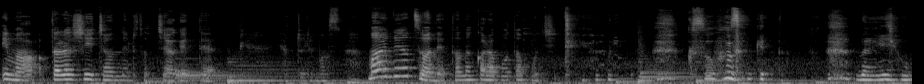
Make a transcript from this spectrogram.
今新しいチャンネル立ち上げてやっております。前のやつはね棚からぼたもちっていうね クソふざけた 内容の。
